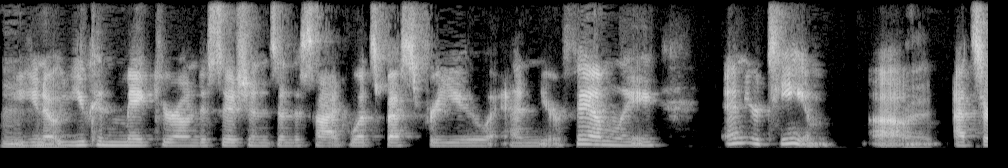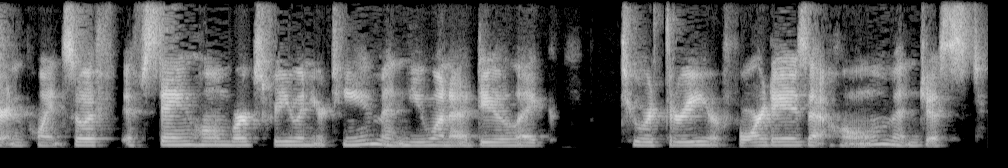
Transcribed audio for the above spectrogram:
You know you can make your own decisions and decide what's best for you and your family and your team um, Right. at certain points. So if if staying home works for you and your team and you want to do like two or three or four days at home and just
